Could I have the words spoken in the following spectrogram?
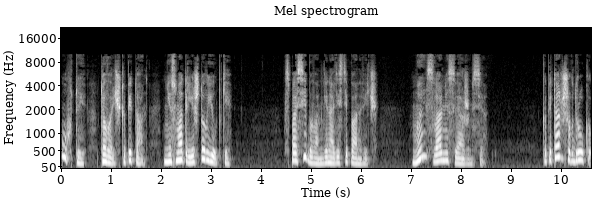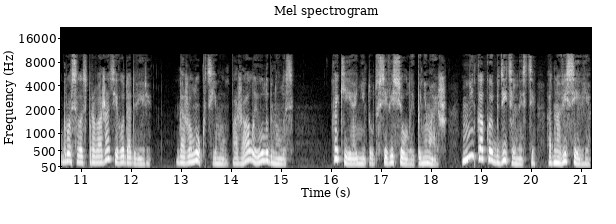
«Ух ты, товарищ капитан, не смотри, что в юбке. Спасибо вам, Геннадий Степанович. Мы с вами свяжемся. Капитанша вдруг бросилась провожать его до двери. Даже локоть ему пожала и улыбнулась. Какие они тут все веселые, понимаешь? Никакой бдительности, одно веселье.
